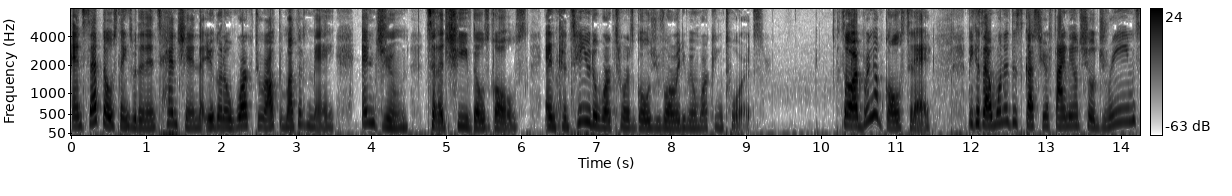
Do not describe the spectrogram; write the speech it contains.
And set those things with an intention that you're going to work throughout the month of May and June to achieve those goals and continue to work towards goals you've already been working towards. So I bring up goals today because I want to discuss your financial dreams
